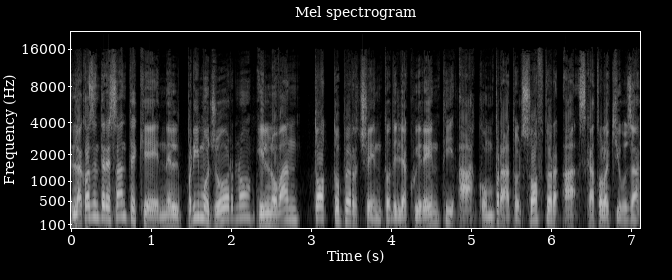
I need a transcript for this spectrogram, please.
la cosa interessante è che nel primo giorno il 90 98% degli acquirenti ha comprato il software a scatola chiusa.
